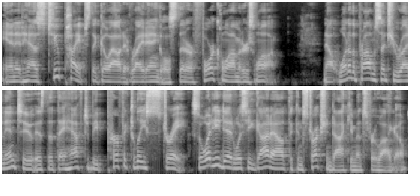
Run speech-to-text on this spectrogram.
and it has two pipes that go out at right angles that are four kilometers long. Now, one of the problems that you run into is that they have to be perfectly straight. So, what he did was he got out the construction documents for LIGO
